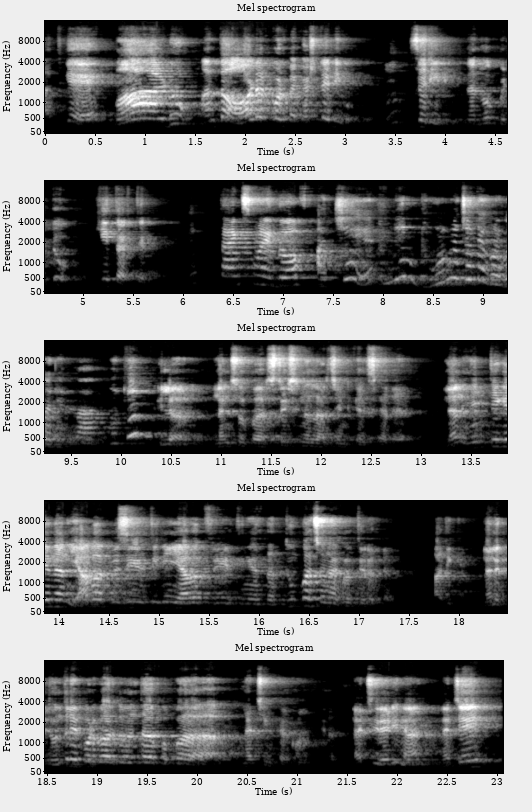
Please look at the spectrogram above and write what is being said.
ಅದಕ್ಕೆ ಮಾಡು ಅಂತ ಆರ್ಡರ್ ಕೊಡ್ಬೇಕಷ್ಟೇ ನೀವು? ಸರಿ ನಾನು ಹೋಗ್ಬಿಟ್ಟು ಕೀ ತರ್ತೇನೆ. ಥ್ಯಾಂಕ್ಸ್ ಮೈದು. ಅಜ್ಜಿ ನೀನ್ ಭೂಮಿ ಜೊತೆ ಹೋಗೋದಿಲ್ವಾ? ಯಾಕೆ? ಇಲ್ಲ ನಂಗೆ ಸ್ವಲ್ಪ ಸ್ಟೇಷನ್ ಅಲ್ಲಿ ಅರ್ಜೆಂಟ್ ಕೆಲಸ ಇದೆ. ನನ್ನ ಹೆಂಡತಿಗೆ ನಾನು ಯಾವಾಗ ಬಿಸಿ ಇರ್ತೀನಿ ಯಾವಾಗ ಫ್ರೀ ಇರ್ತೀನಿ ಅಂತ ತುಂಬಾ ಚೆನ್ನಾಗಿ ಗೊತ್ತಿರುತ್ತೆ. ಅದಕ್ಕೆ. ನನಗೆ ತೊಂದರೆ ಕೊಡಬಾರ್ದು ಅಂತ ಪಾಪ ನಚ್ಚಿನ ಕರ್ಕೊಂಡು ನಚ್ಚಿ ರೆಡಿನಾ ನಚ್ಚಿ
